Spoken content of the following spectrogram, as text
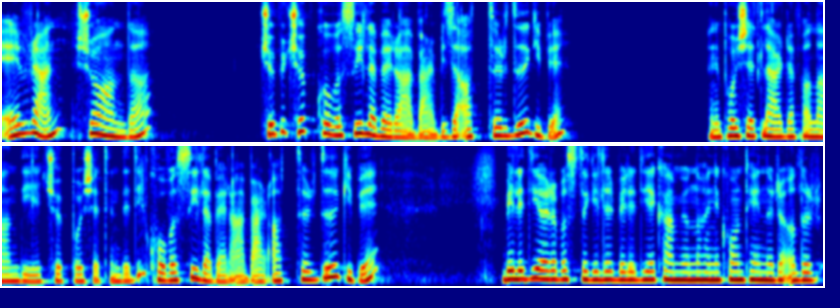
Evren şu anda çöpü çöp kovasıyla beraber bize attırdığı gibi hani poşetlerde falan değil çöp poşetinde değil kovasıyla beraber attırdığı gibi belediye arabası da gelir belediye kamyonu hani konteyneri alır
